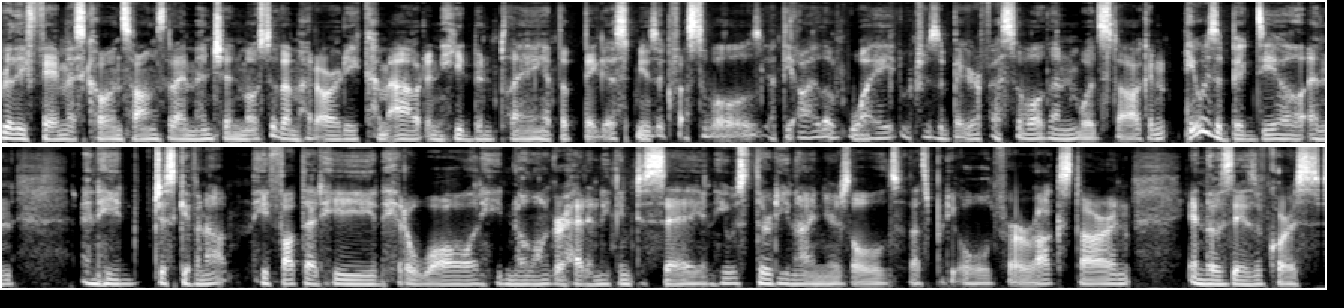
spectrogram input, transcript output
really famous Cohen songs that I mentioned, most of them had already come out and he'd been playing at the biggest music festivals at the Isle of Wight, which was a bigger festival than Woodstock. And he was a big deal. And, and he'd just given up. He thought that he'd hit a wall and he no longer had anything to say. And he was 39 years old. So that's pretty old for a rock star. And in those days, of course,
